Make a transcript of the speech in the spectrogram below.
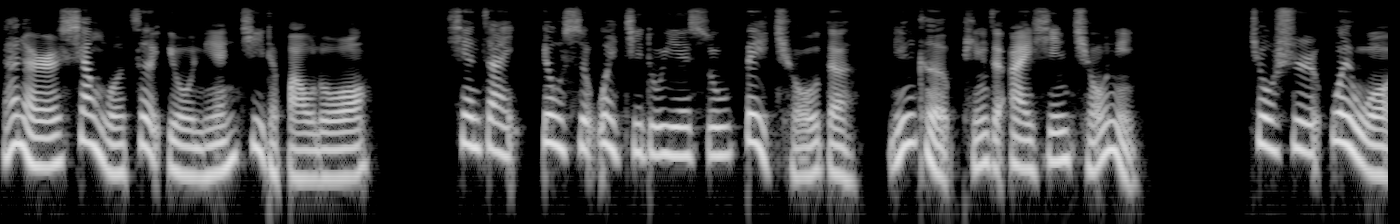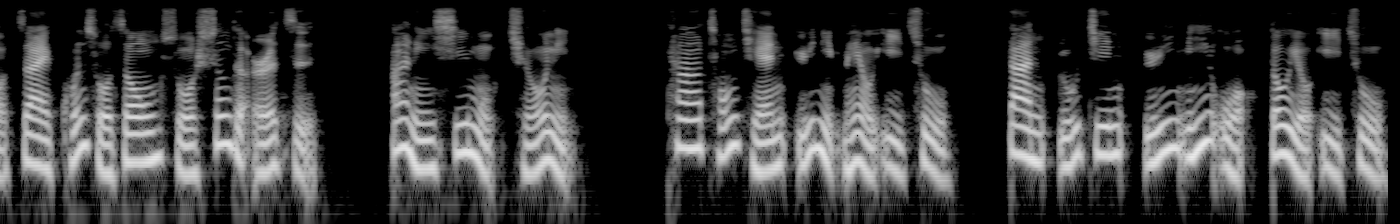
然而像我这有年纪的保罗，现在又是为基督耶稣被囚的，宁可凭着爱心求你，就是为我在捆锁中所生的儿子阿尼西姆求你。他从前与你没有益处。但如今与你我都有益处。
